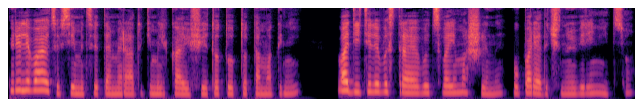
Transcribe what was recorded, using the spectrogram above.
Переливаются всеми цветами радуги мелькающие то тут, то там огни. Водители выстраивают свои машины в упорядоченную вереницу,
